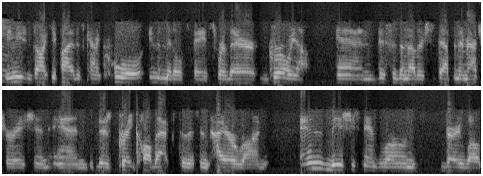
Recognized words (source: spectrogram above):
Mm. New Mutants occupy this kind of cool in the middle space where they're growing up. And this is another step in their maturation, and there's great callbacks to this entire run. And the issue stands alone very well,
